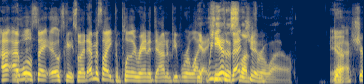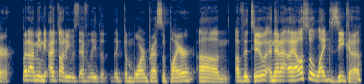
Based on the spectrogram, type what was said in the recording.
I, I will say, okay, so at MSI, he completely ran it down, and people were like, yeah, "We he need had to a bench slump him." for a while. Yeah. sure. But I mean, I thought he was definitely the like the more impressive player um of the two. And then I I also like Zeka,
